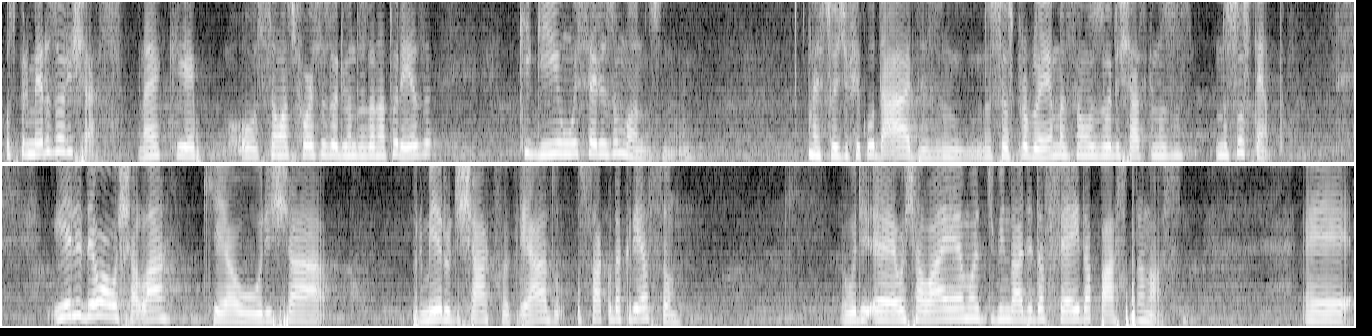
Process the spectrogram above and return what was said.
os primeiros orixás, né? Que são as forças oriundas da natureza que guiam os seres humanos. Né? nas suas dificuldades, nos seus problemas, são os orixás que nos, nos sustentam. E ele deu ao Oxalá, que é o orixá, primeiro orixá que foi criado, o saco da criação. O, é, Oxalá é uma divindade da fé e da paz para nós. É,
